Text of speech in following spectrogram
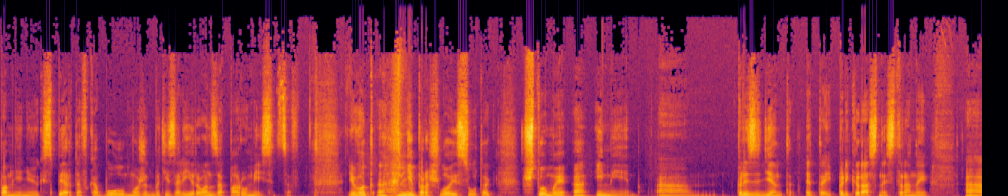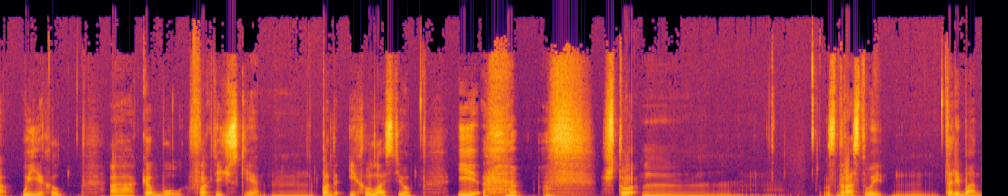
По мнению экспертов, Кабул может быть изолирован за пару месяцев. И вот не прошло и суток, что мы а, имеем. А, президент этой прекрасной страны а, уехал. А, Кабул фактически м, под их властью. И что здравствуй, Талибан.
